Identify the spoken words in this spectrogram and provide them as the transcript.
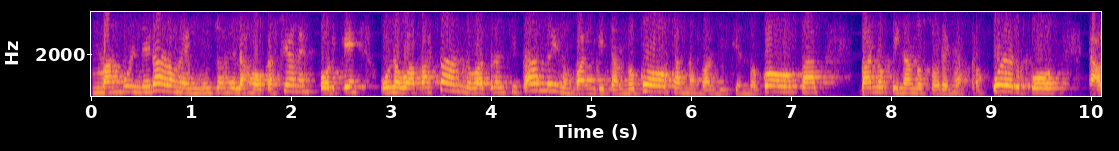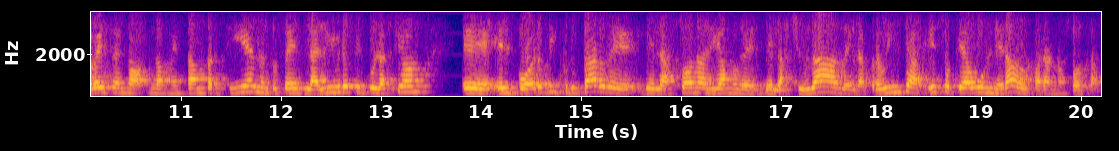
más vulnerados en muchas de las ocasiones porque uno va pasando, va transitando y nos van gritando cosas, nos van diciendo cosas, van opinando sobre nuestros cuerpos, a veces nos están persiguiendo, entonces la libre circulación, eh, el poder disfrutar de, la zona, digamos, de, la ciudad, de la provincia, eso queda vulnerado para nosotras.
